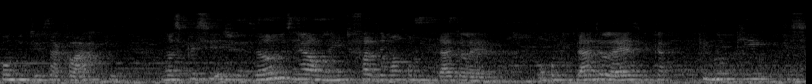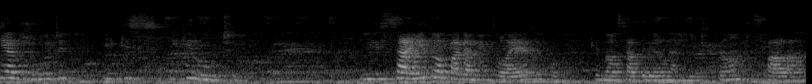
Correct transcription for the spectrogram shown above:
como diz a Clark, nós precisamos realmente fazer uma comunidade lésbica. Uma comunidade lésbica que, que, que se ajude e que, e que lute. E sair do apagamento lésbico, que nossa Adriana Ritt tanto fala,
